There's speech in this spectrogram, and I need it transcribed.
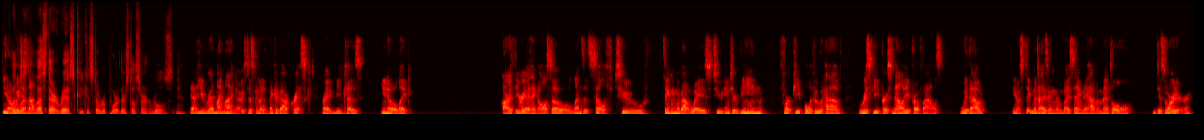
You know, unless, which is not unless they're at risk, you can still report. There's still certain rules. Yeah. Yeah, you read my mind. I was just going to think about risk, right? Because you know, like our theory, I think, also lends itself to thinking about ways to intervene for people who have risky personality profiles without, you know, stigmatizing them by saying they have a mental disorder,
